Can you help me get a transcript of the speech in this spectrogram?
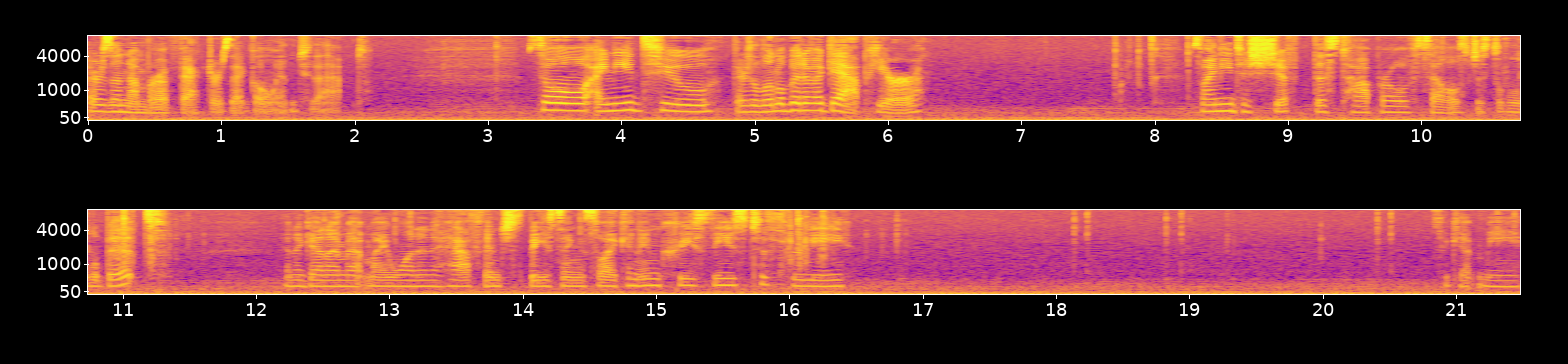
There's a number of factors that go into that. So I need to, there's a little bit of a gap here. So I need to shift this top row of cells just a little bit. And again, I'm at my one and a half inch spacing, so I can increase these to three to get me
